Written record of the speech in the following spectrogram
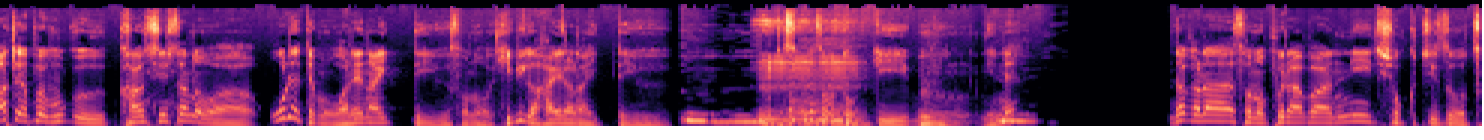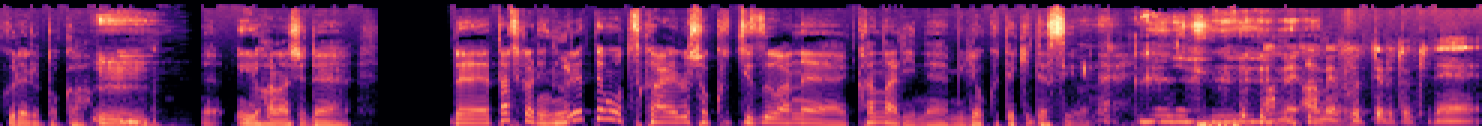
あとやっぱり僕、感心したのは、折れても割れないっていう、その、ひびが入らないっていう。ですよね、うんその突起部分にね。だから、そのプラ板に食地図を作れるとか、いう話で、で、確かに濡れても使える食地図はね、かなりね、魅力的ですよね。いいですね。雨、雨降ってる時ね。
